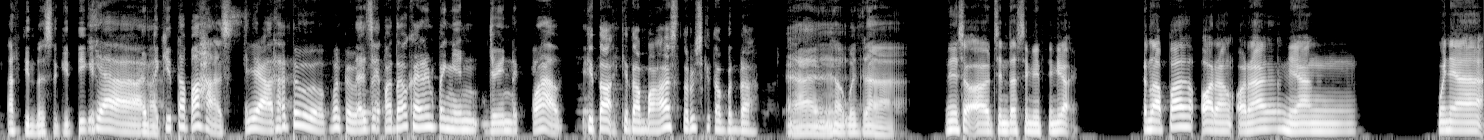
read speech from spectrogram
tentang cinta segitiga. Iya. Nanti kita bahas. Iya, betul, betul. Dan siapa tahu kalian pengen join the club. Kita kita bahas terus kita bedah. Nah, Ya, benar. Ini soal cinta segitiga. Kenapa orang-orang yang punya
